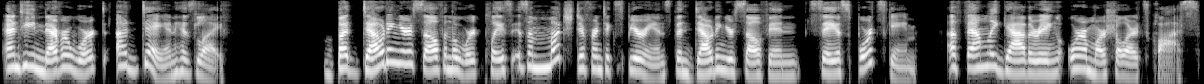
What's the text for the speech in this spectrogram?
and he never worked a day in his life. But doubting yourself in the workplace is a much different experience than doubting yourself in, say, a sports game, a family gathering, or a martial arts class.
